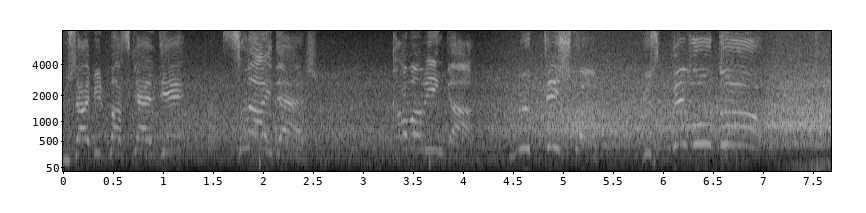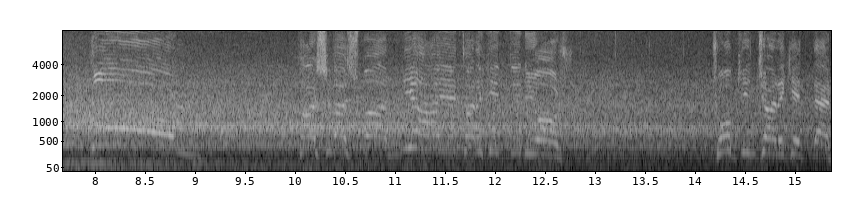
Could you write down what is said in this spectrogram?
Güzel bir pas geldi. Snyder. Kamavinga. Müthiş top. Güzel. Ve vurdu. Gol! Karşılaşma nihayet hareketleniyor. Çok ince hareketler.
